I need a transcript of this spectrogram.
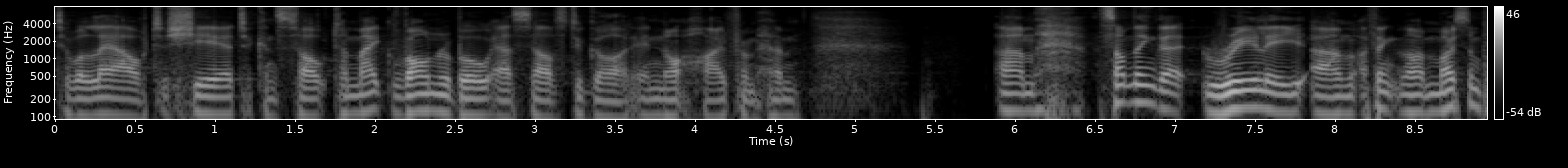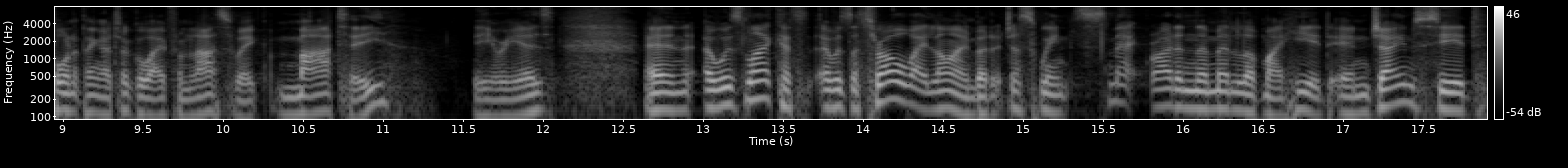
to allow, to share, to consult, to make vulnerable ourselves to God and not hide from Him. Um, something that really, um, I think the most important thing I took away from last week, Marty, there he is. And it was like a, it was a throwaway line, but it just went smack right in the middle of my head. And James said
